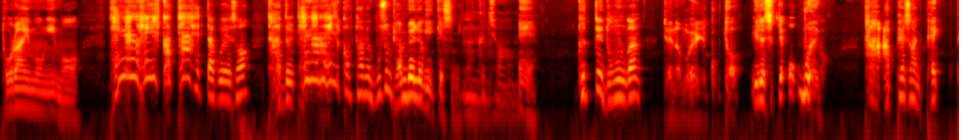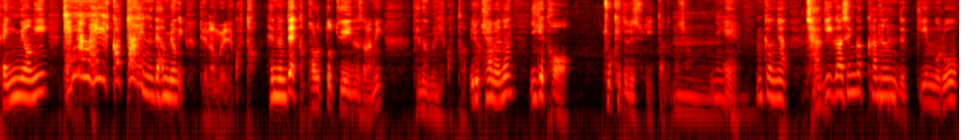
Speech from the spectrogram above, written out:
도라에몽이 뭐 대나무 헬리콥터 했다고 해서 다들 대나무 헬리콥터 하면 무슨 변별력이 있겠습니까? 음. 그쵸. 예. 그때 누군간 대나무 헬리콥터 이랬을 때 어 뭐야 이거 다 앞에서 한 100, 100명이 대나무 헬리콥터 했는데 한 명이 대나무 헬리콥터 했는데 바로 또 뒤에 있는 사람이 대나무 헬리콥터 이렇게 하면은 이게 더 좋게 들릴 수도 있다는 거죠. 음. 네. 예. 그러니까 그냥 자기가 생각하는 느낌으로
